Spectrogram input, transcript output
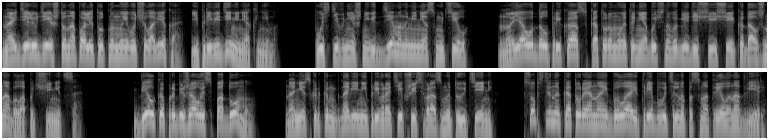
Найди людей, что напали тут на моего человека, и приведи меня к ним. Пусть и внешний вид демона меня смутил, но я отдал приказ, которому эта необычно выглядящая ищейка должна была подчиниться. Белка пробежалась по дому, на несколько мгновений превратившись в размытую тень, собственно, которой она и была, и требовательно посмотрела на дверь.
